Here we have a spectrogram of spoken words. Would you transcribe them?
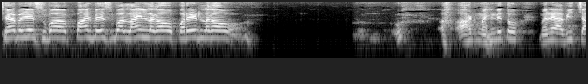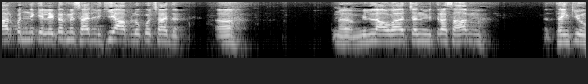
छह बजे सुबह, पाँच बजे सुबह लाइन लगाओ, परेड लगाओ। आठ महीने तो मैंने अभी चार पन्ने के लेटर में शायद लिखी आप लोग को शायद। मिलना होगा, चंद मित्रा साहब। थैंक यू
